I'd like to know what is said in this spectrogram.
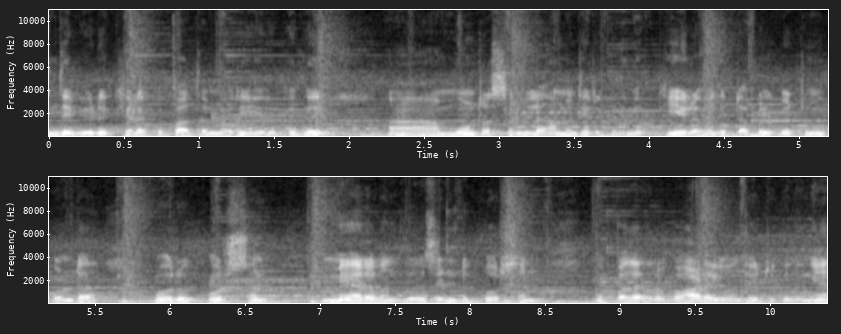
இந்த வீடு கிழக்கு பார்த்த மாதிரி இருக்குது. மூன்றரை சென்டில் அமைஞ்சிருக்குதுங்க. கீழே வந்து டபுள் பெட்ரூம் கொண்ட ஒரு போர்ஷன் மேலே வந்து ரெண்டு போர்ஷன் முப்பதாயிரம் வாடகை வந்துகிட்டு இருக்குதுங்க.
